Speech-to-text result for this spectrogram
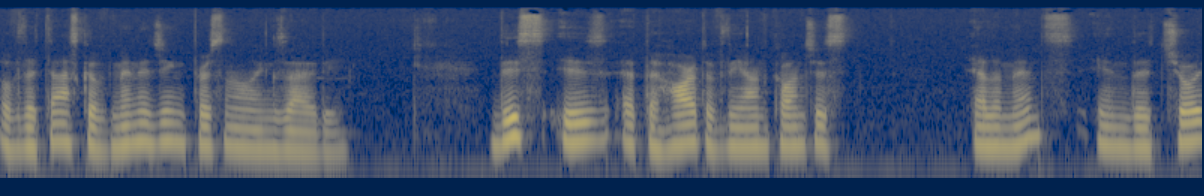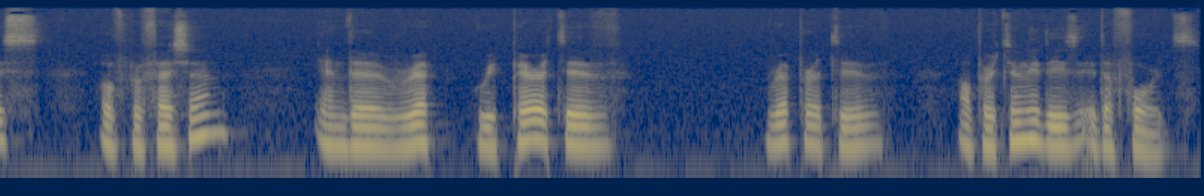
of the task of managing personal anxiety. This is at the heart of the unconscious elements in the choice of profession and the rep reparative, reparative opportunities it affords.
